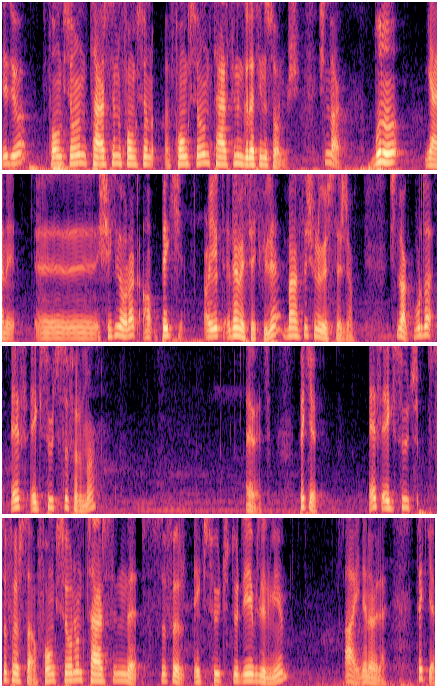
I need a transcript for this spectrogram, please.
Ne diyor? Fonksiyonun tersinin fonksiyon fonksiyonun tersinin grafiğini sormuş. Şimdi bak bunu yani eee, şekil olarak pek ayırt edemesek bile ben size şunu göstereceğim. Şimdi bak burada f eksi 3 sıfır mı? Evet. Peki f eksi 3 sıfırsa fonksiyonun tersinde 0 eksi 3'tür diyebilir miyim? Aynen öyle. Peki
